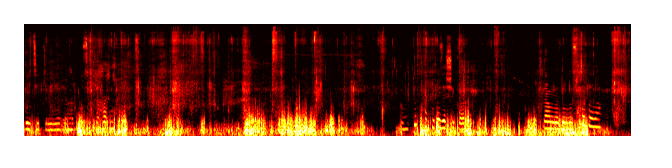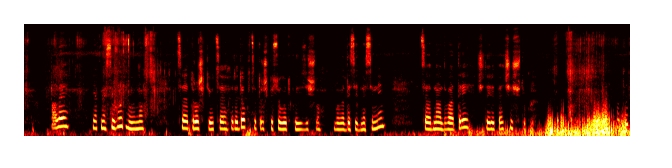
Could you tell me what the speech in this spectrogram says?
Дивіться, які в мене вже гарбузики гарні. От Кукуруза шикарна. Давно довго сходила, але як на сьогодні, воно це трошки, оце рядок, це трошки солодкою зійшло. Було 10 насінин. Це 1, 2, 3, 4, 5, 6 штук. А тут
